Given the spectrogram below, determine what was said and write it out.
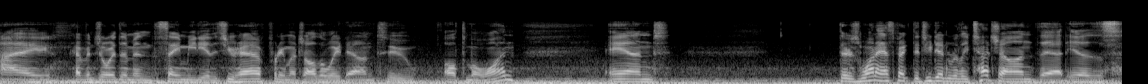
I have enjoyed them in the same media that you have, pretty much all the way down to Ultima 1. And there's one aspect that you didn't really touch on that is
